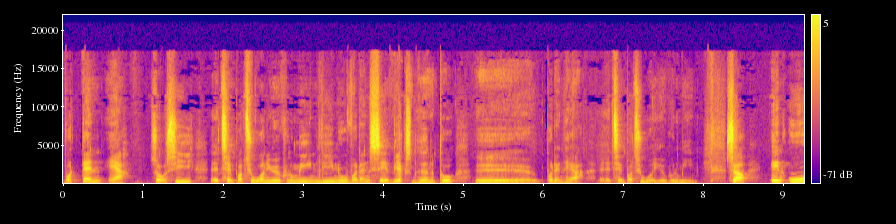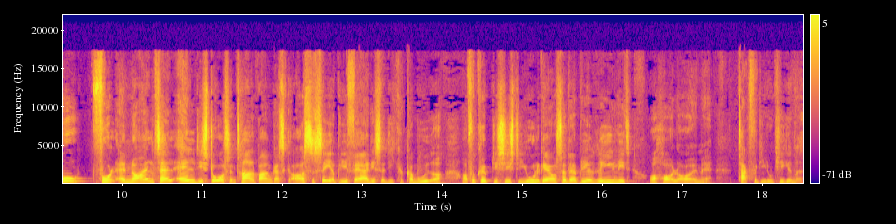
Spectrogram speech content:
hvordan er så at sige, øh, temperaturen i økonomien lige nu, hvordan ser virksomhederne på, øh, på den her øh, temperatur i økonomien. Så en uge fuld af nøgletal. Alle de store centralbanker skal også se at blive færdige, så de kan komme ud og, og få købt de sidste julegaver, så der bliver rigeligt at holde øje med. Tak fordi du kiggede med.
